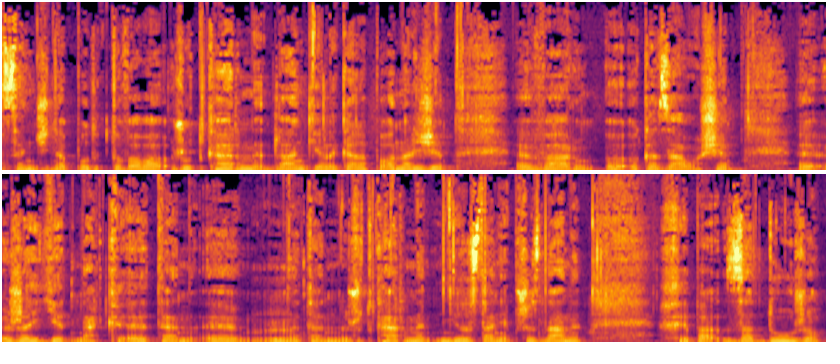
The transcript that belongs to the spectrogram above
sędzina podyktowała rzut karny dla Angielek, ale po analizie waru okazało się, że jednak ten, ten rzut karny nie zostanie przyznany. Chyba za dużo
